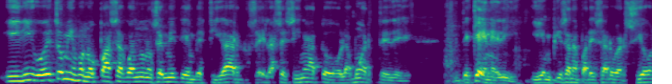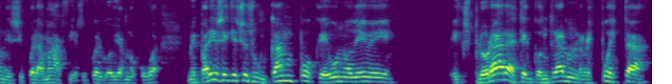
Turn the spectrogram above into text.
Y digo, esto mismo no pasa cuando uno se mete a investigar, no sé, el asesinato o la muerte de, de Kennedy y empiezan a aparecer versiones, si fue la mafia, si fue el gobierno cubano. Me parece que eso es un campo que uno debe explorar hasta encontrar una respuesta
